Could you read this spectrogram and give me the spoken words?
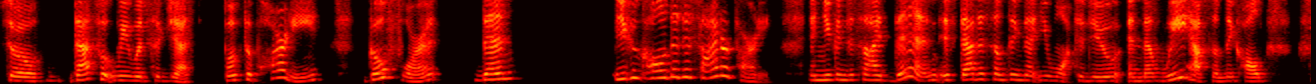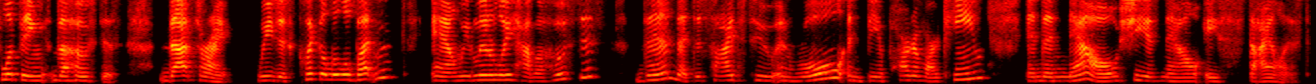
so that's what we would suggest book the party go for it then you can call it a decider party and you can decide then if that is something that you want to do and then we have something called flipping the hostess. That's right we just click a little button and we literally have a hostess then that decides to enroll and be a part of our team. And then now she is now a stylist.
